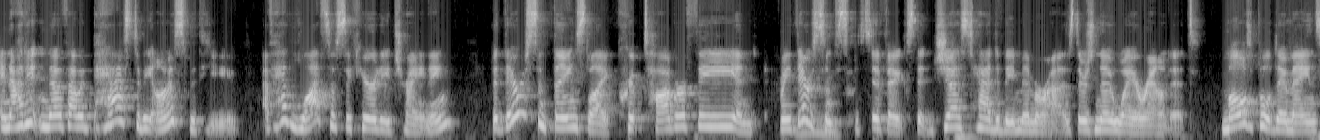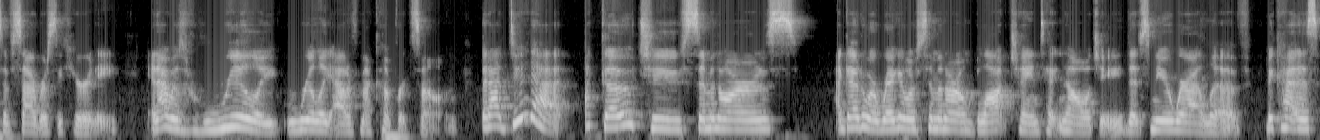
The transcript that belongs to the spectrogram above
and I didn't know if I would pass, to be honest with you. I've had lots of security training, but there are some things like cryptography, and I mean, there are some mm. specifics that just had to be memorized. There's no way around it. Multiple domains of cybersecurity. And I was really, really out of my comfort zone. But I do that. I go to seminars. I go to a regular seminar on blockchain technology that's near where I live because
